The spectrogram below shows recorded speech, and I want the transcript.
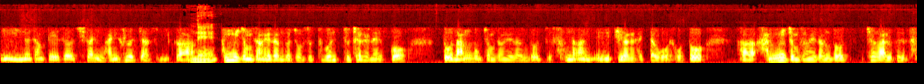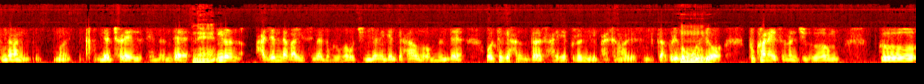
있는 상태에서 시간이 많이 흘렀지 않습니까? 네, 북미 정상회담도 저서 두 번 두 차례나 했고 또 남북 정상회담도 상당한 기간을 했다고 하고 또 하- 한미 정상회담도 제가 알기로 상당한 뭐몇 차례 이렇게 했는데 네, 이런 아젠다가 있음에도 불구하고 진전이 된 게 하나도 없는데 어떻게 한 두 달 사이에 그런 일이 발생하겠습니까? 그리고 음. 오히려 북한에서는 지금 그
